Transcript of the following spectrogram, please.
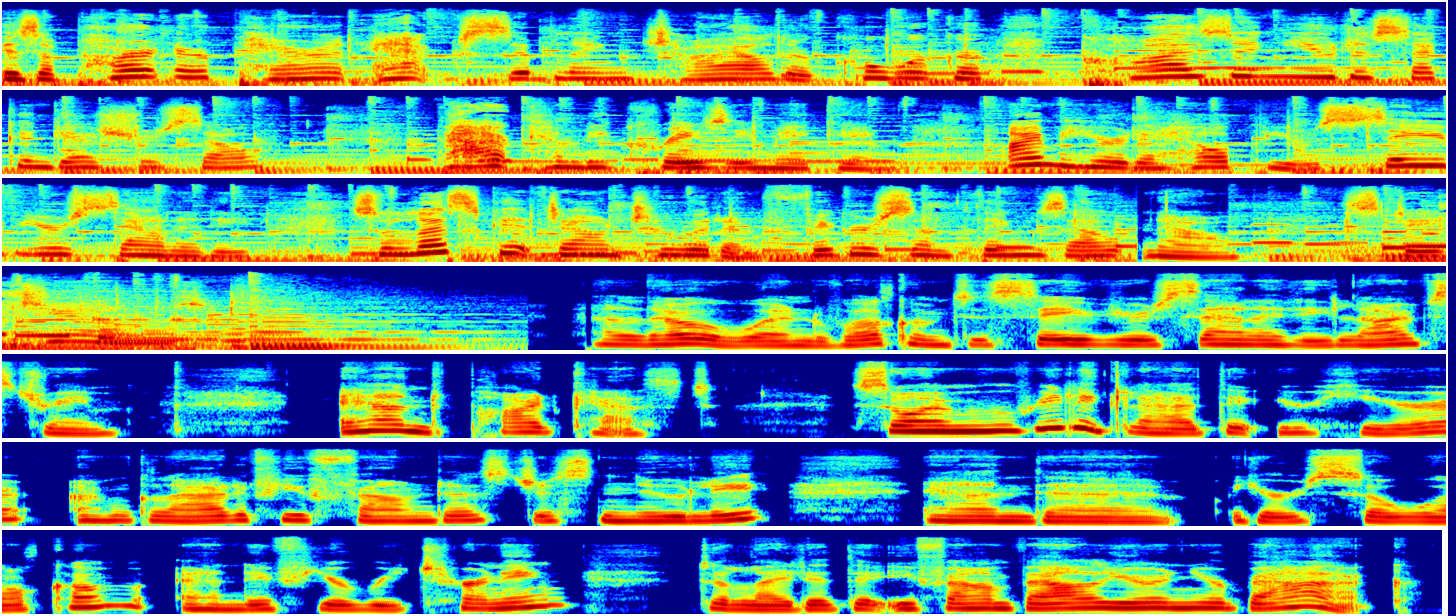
Is a partner, parent, ex, sibling, child, or coworker causing you to second guess yourself? That can be crazy making. I'm here to help you save your sanity. So let's get down to it and figure some things out now. Stay tuned. Hello, and welcome to Save Your Sanity live stream and podcast. So I'm really glad that you're here. I'm glad if you found us just newly, and uh, you're so welcome. And if you're returning, delighted that you found value in your back.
